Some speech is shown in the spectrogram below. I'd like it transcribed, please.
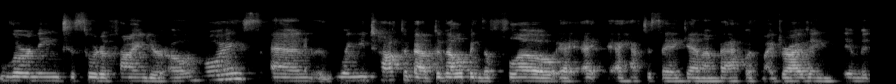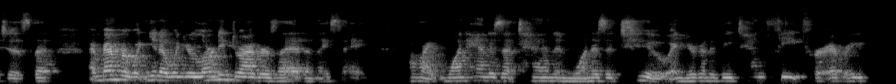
learning to sort of find your own voice. And when you talked about developing the flow I, I, I, have to say again i'm back with my driving images that i remember when you know when you're learning driver's ed and they say all right one hand is at 10 and one is at 2 and you're going to be 10 feet for every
